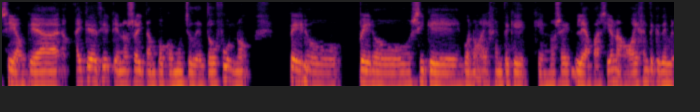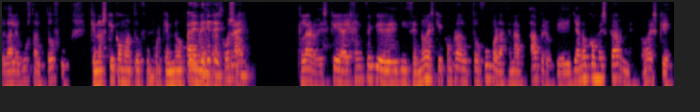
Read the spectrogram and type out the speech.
Sí, aunque hay que decir que no soy tampoco mucho de tofu, ¿no? Pero, pero sí que, bueno, hay gente que, no sé, le apasiona o hay gente que de verdad le gusta el tofu, que no es que coma tofu porque no come otra cosa. Claro, es que hay gente que dice, no, es que he comprado tofu para cenar. Ah, pero que ya no comes carne, ¿no? Es que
